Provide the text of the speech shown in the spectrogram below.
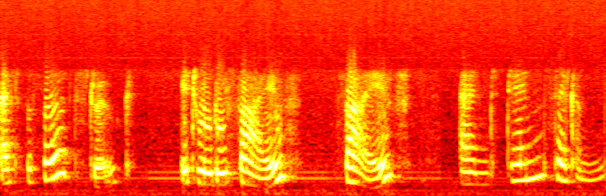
At the third stroke, it will be five, five, and ten seconds.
